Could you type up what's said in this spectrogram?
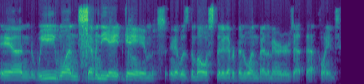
and we won 78 games and it was the most that had ever been won by the Mariners at that point.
